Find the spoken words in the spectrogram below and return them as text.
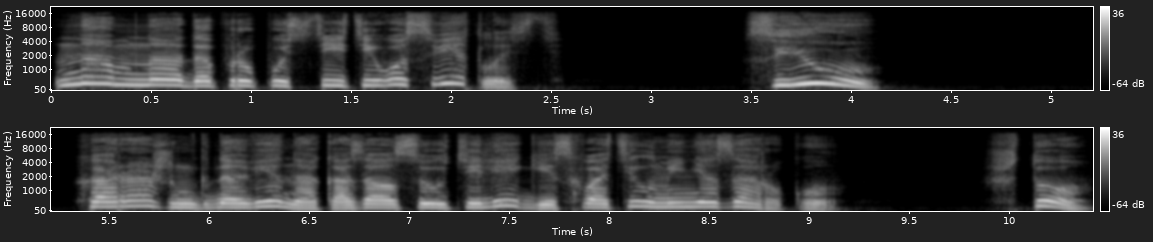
Нам надо пропустить его светлость!» «Сью!» Хараж мгновенно оказался у телеги и схватил меня за руку. «Что?»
